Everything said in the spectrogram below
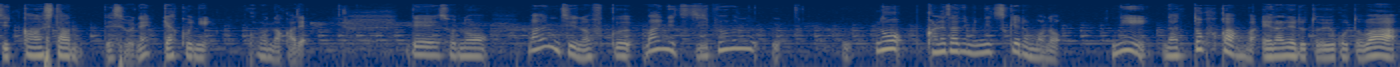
実感したんですよね逆にコロナ禍で。でその毎日の服毎日自分の体に身につけるものに納得感が得られるということは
